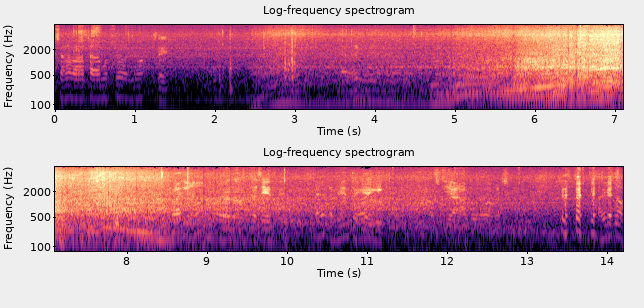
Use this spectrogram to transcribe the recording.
Esa no va a tardar mucho, ¿no? Sí. A ver, Por aquí, ¿no? No, no, la siguiente. Eh, la siguiente, Aquí, aquí. Hostia, pues vamos. Ahí no.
